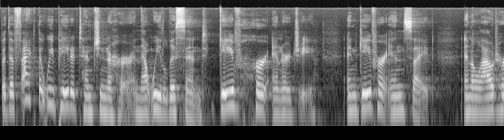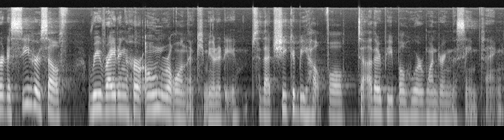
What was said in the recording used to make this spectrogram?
But the fact that we paid attention to her and that we listened gave her energy and gave her insight and allowed her to see herself rewriting her own role in the community so that she could be helpful to other people who are wondering the same thing.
